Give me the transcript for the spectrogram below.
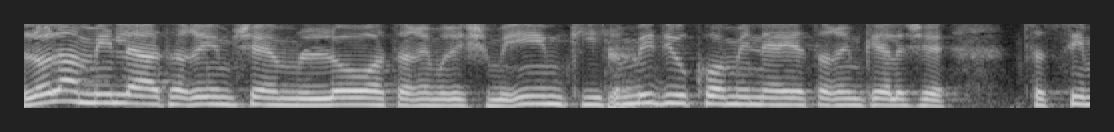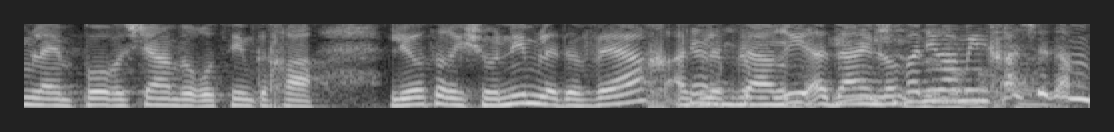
לא להאמין לאתרים שהם לא אתרים רשמיים, כי כן. תמיד יהיו כל מיני אתרים כאלה שצצים להם פה ושם ורוצים ככה להיות הראשונים לדווח, אז כן, גם לצערי עדיין לא, ואני לא מאמינה נכון. שגם,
